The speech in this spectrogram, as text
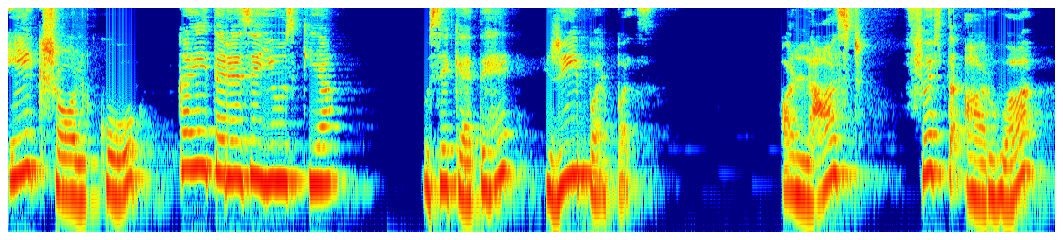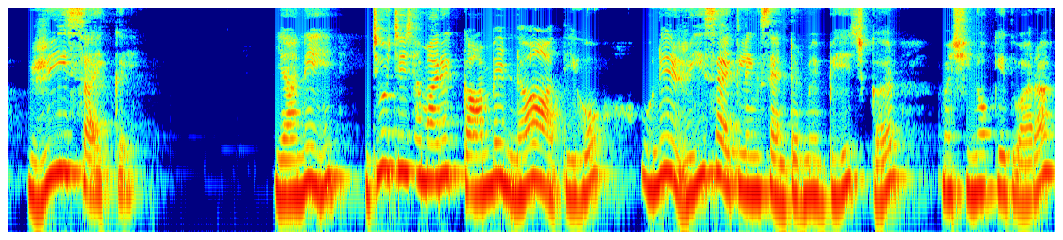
एक शॉल को कई तरह से यूज़ किया, उसे कहते हैं रीपर्पज और लास्ट फिफ्थ आर हुआ रिसाइकल यानी जो चीज़ हमारे काम में न आती हो उन्हें रिसाइकलिंग सेंटर में भेजकर मशीनों के द्वारा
